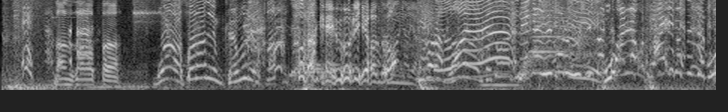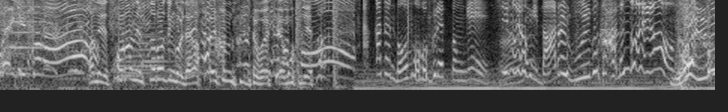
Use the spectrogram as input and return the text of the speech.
난 살았다. 뭐야 선아님 괴물이었어? 소라 괴물이어서? 이거라 뭐해? 내가 일부러 의심만 뭐? 하려고 다 해줬는데 뭐해 김설아? 아니 설아님 쓰러진 걸 내가 살렸는데 왜 괴물이야 전 너무 억울했던 게 시무 형이 나를 물고 가는 거예요. 뭐 일부러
